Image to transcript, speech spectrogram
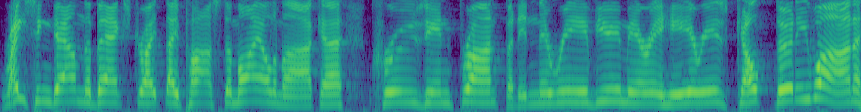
Racing down the back straight, they pass the mile marker. Cruz in front, but in the rear view mirror here is Colt 31.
